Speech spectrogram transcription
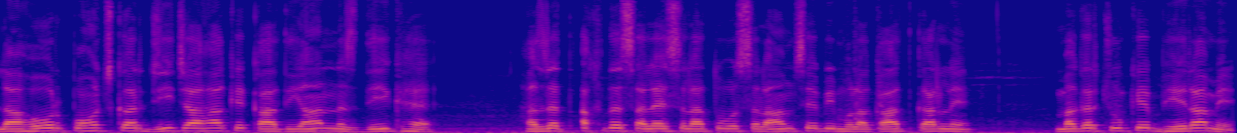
لاہور پہنچ کر جی چاہا کہ قادیان نزدیک ہے۔ حضرت اقدس علیہ السلاۃ والسلام سے بھی ملاقات کر لیں۔ مگر چونکہ بھیرا میں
